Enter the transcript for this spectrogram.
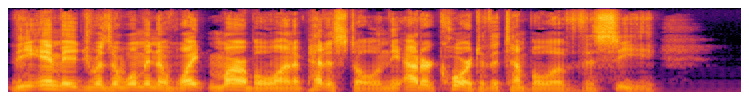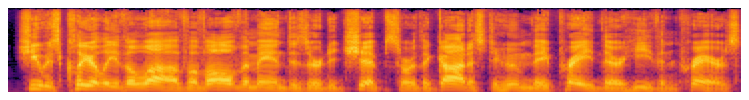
The image was a woman of white marble on a pedestal in the outer court of the Temple of the Sea. She was clearly the love of all the man deserted ships, or the goddess to whom they prayed their heathen prayers.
